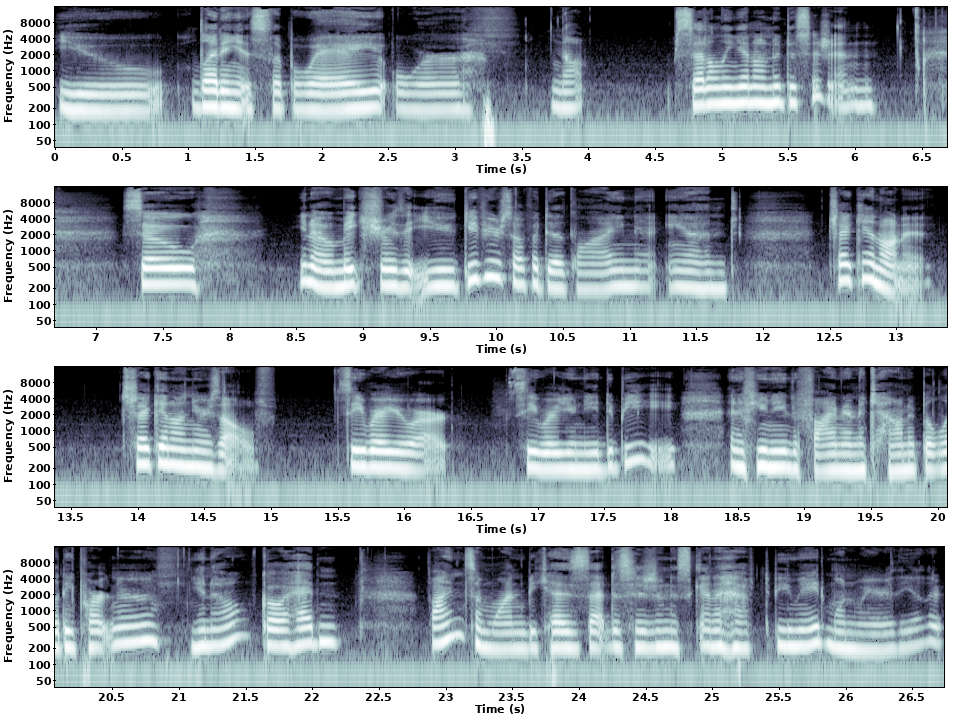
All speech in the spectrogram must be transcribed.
you letting it slip away or not settling in on a decision. So, you know, make sure that you give yourself a deadline and check in on it. Check in on yourself. See where you are. See where you need to be. And if you need to find an accountability partner, you know, go ahead and find someone because that decision is going to have to be made one way or the other.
